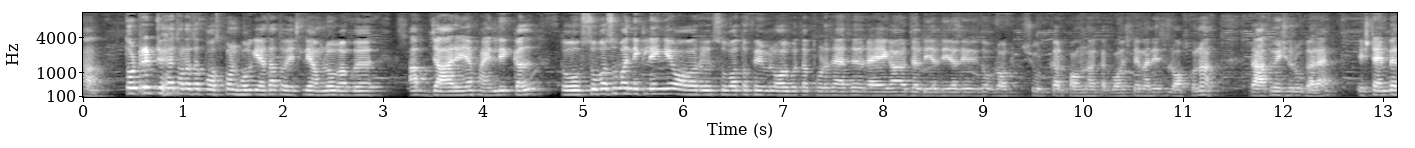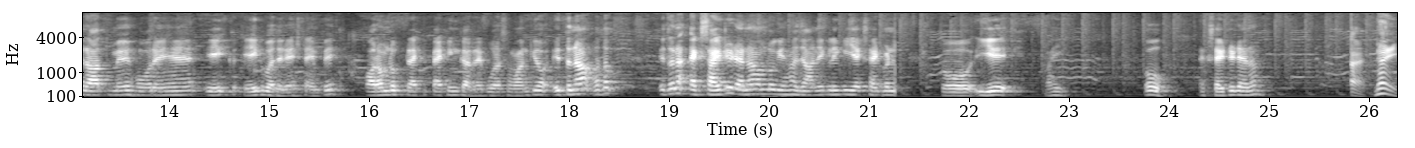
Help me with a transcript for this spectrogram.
हाँ तो ट्रिप जो है थोड़ा सा पोस्टपोन हो गया था तो इसलिए हम लोग अब अब जा रहे हैं फाइनली कल। तो सुबह सुबह निकलेंगे और सुबह तो फिर ब्लॉग मतलब थोड़ा सा ऐसे रहेगा जल्दी जल्दी जल्दी तो ब्लॉग शूट कर पाऊँ, ना कर पाऊँ, इसलिए मैंने इस ब्लॉग को ना रात में शुरू करा है। इस टाइम पे रात में हो रहे हैं एक एक बज रहे हैं इस टाइम पे, और हम लोग पैकिंग कर रहे हैं पूरा सामान की, और इतना मतलब इतना एक्साइटेड है ना हम लोग यहाँ जाने के लिए कि ये एक्साइटमेंट तो ये, भाई ओ एक्साइटेड है ना? नहीं।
